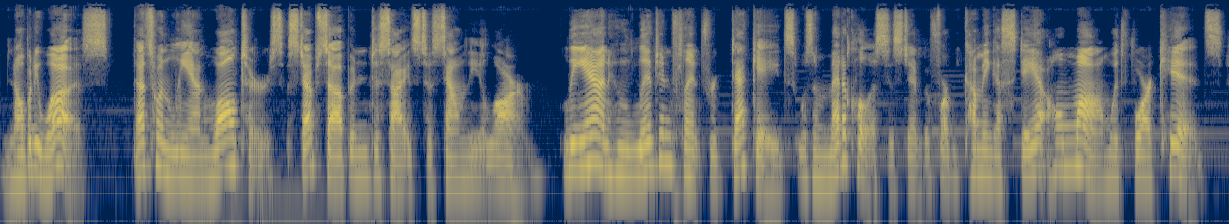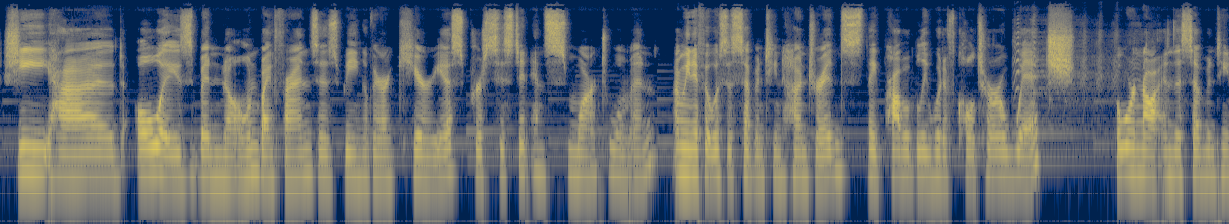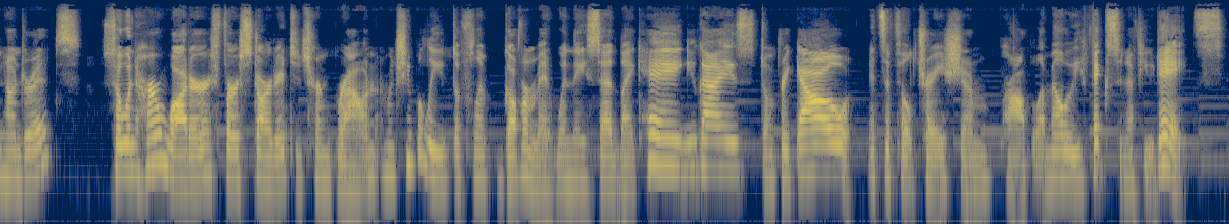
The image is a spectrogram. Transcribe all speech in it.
nobody was. That's when Leanne Walters steps up and decides to sound the alarm. Leanne, who lived in Flint for decades, was a medical assistant before becoming a stay at home mom with four kids. She had always been known by friends as being a very curious, persistent, and smart woman. I mean, if it was the 1700s, they probably would have called her a witch, but we're not in the 1700s. So when her water first started to turn brown, I mean, she believed the Flint government when they said, like, hey, you guys, don't freak out. It's a filtration problem. It'll be fixed in a few days.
